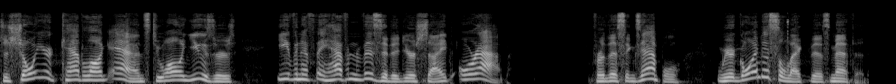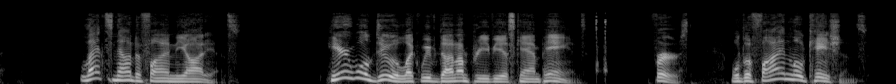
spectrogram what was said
To show your catalog ads to all users even if they haven't visited your site or app. For this example, we are going to select this method. Let's now define the audience. Here we'll do like we've done on previous campaigns. First, we'll define locations.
